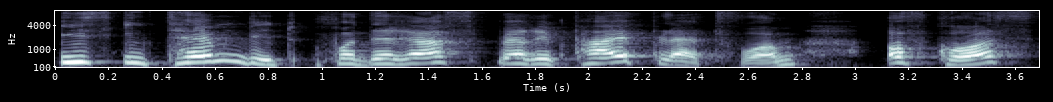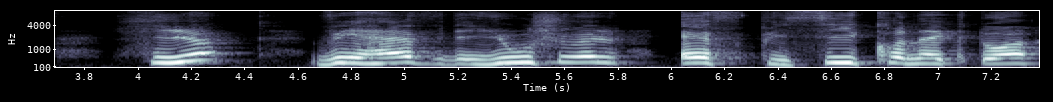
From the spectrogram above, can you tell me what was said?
is intended for the Raspberry Pi platform, of course, here we have the usual FPC connector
